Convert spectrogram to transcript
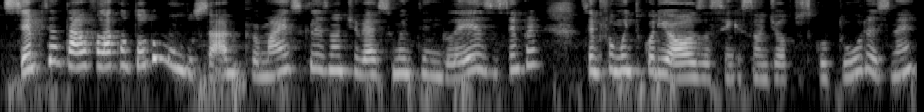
sempre tentava falar com todo mundo, sabe? Por mais que eles não tivessem muito inglês, sempre, sempre fui muito curiosa, assim, questão de outras culturas, né?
